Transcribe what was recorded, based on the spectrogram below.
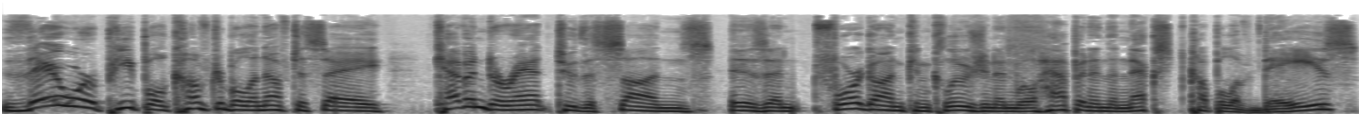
there were people comfortable enough to say Kevin Durant to the Suns is a foregone conclusion and will happen in the next couple of days.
